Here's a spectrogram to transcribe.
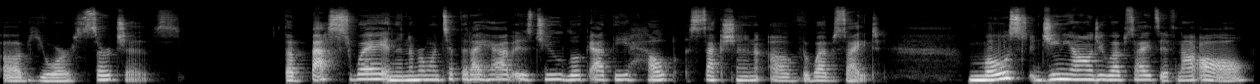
of your searches? The best way, and the number one tip that I have, is to look at the help section of the website. Most genealogy websites, if not all,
